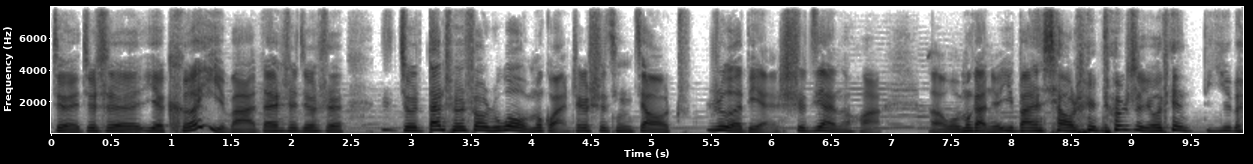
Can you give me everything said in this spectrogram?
对，就是也可以吧，但是就是就是单纯说，如果我们管这个事情叫热点事件的话，呃，我们感觉一般效率都是有点低的。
